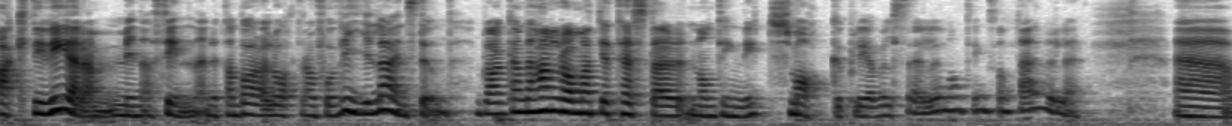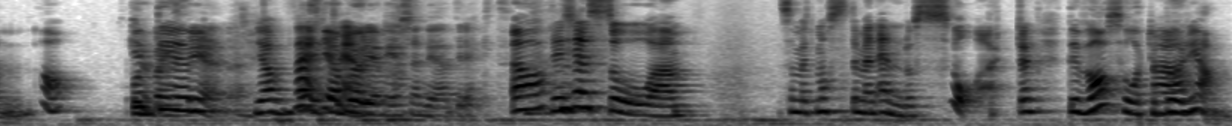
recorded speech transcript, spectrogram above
aktivera mina sinnen, utan bara låta dem få vila en stund. Ibland kan det handla om att jag testar någonting nytt, smakupplevelse eller någonting sånt där. Eller, ehm, ja. Gud vad det- inspirerande. Ja, Det ska jag verkligen. börja med kände jag direkt. Ja, Det känns så um, som ett måste men ändå svårt. Det var svårt i Ja. början.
